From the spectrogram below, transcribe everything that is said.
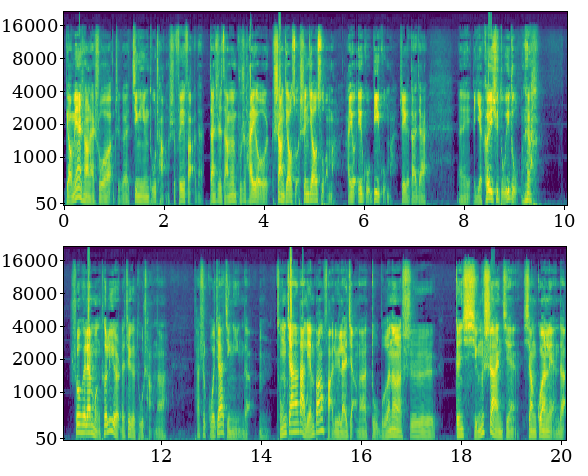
表面上来说，这个经营赌场是非法的。但是咱们不是还有上交所、深交所嘛，还有 A 股、B 股嘛，这个大家。哎，也可以去赌一赌，对吧？说回来，蒙特利尔的这个赌场呢，它是国家经营的。嗯，从加拿大联邦法律来讲呢，赌博呢是跟刑事案件相关联的。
